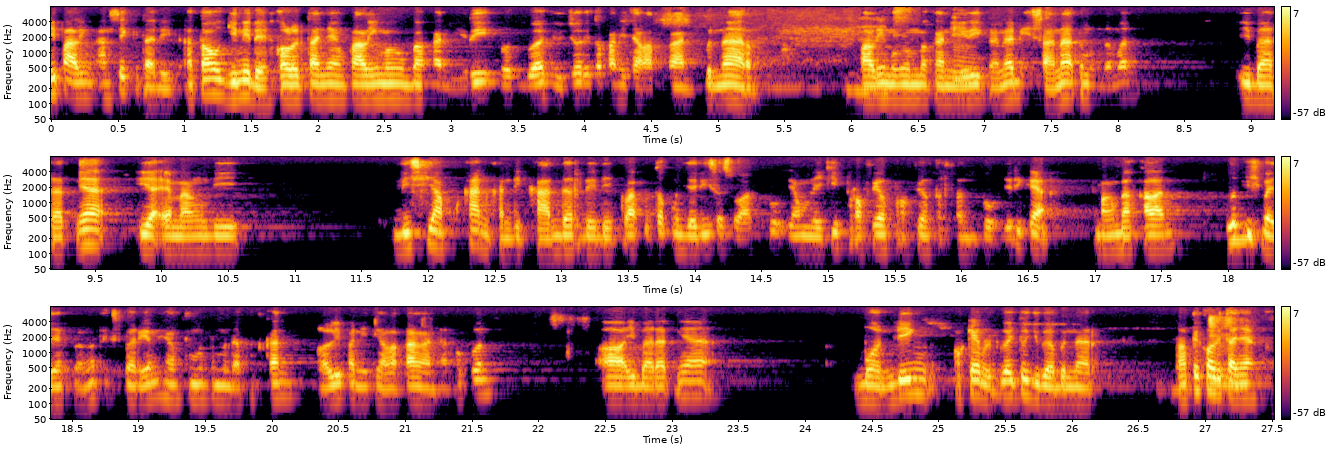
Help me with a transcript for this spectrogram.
ini paling asik tadi atau gini deh kalau ditanya yang paling mengembangkan diri menurut gua jujur itu panitia lapangan benar paling mengembangkan Hmm. diri karena di sana teman-teman ibaratnya ya emang di disiapkan kan di kader di diklat untuk menjadi sesuatu yang memiliki profil-profil tertentu jadi kayak emang bakalan lebih banyak banget experience yang teman-teman dapatkan melalui panitia lapangan ataupun eh, ibaratnya bonding, oke menurut gue itu juga benar. Tapi kalau Hmm. ditanya ke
